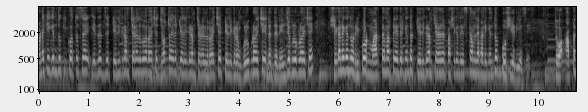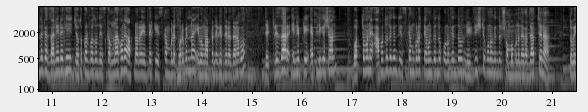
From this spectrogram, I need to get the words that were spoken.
অনেকে কিন্তু কি করতেছে এদের যে টেলিগ্রাম চ্যানেলগুলো রয়েছে, যত এদের টেলিগ্রাম চ্যানেল রয়েছে টেলিগ্রাম গ্রুপ রয়েছে, এদের যে নিনজা গ্রুপ রয়েছে, সেখানে কিন্তু রিপোর্ট মারতে মারতে এদের কিন্তু টেলিগ্রাম চ্যানেলের পাশে কিন্তু স্ক্যাম লেখাটি কিন্তু বসিয়ে দিয়েছে। তো আপনাদেরকে জানিয়ে রাখি, যতক্ষণ পর্যন্ত স্ক্যাম না করে আপনারা এদেরকে স্ক্যাম বলে ধরবেন না এবং আপনাদেরকে যেটা জানাব যে ট্রেজার এনএফটি অ্যাপ্লিকেশন বর্তমানে আপাতত কিন্তু স্ক্যাম করার তেমন কিন্তু কোনো কিন্তু নির্দিষ্ট কোনো কিন্তু সম্ভাবনা দেখা যাচ্ছে না। তবে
